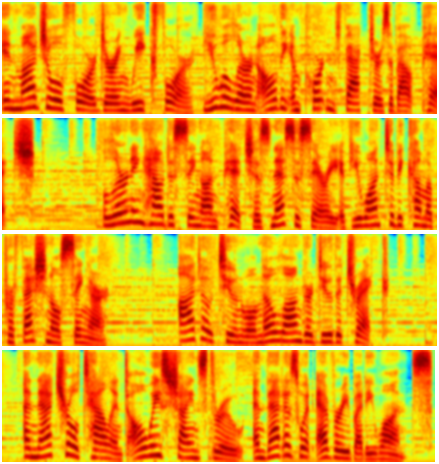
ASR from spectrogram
In Module 4 during Week 4, you will learn all the important factors about pitch. Learning how to sing on pitch is necessary if you want to become a professional singer. Auto-tune will no longer do the trick. A natural talent always shines through, and that is what everybody wants.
